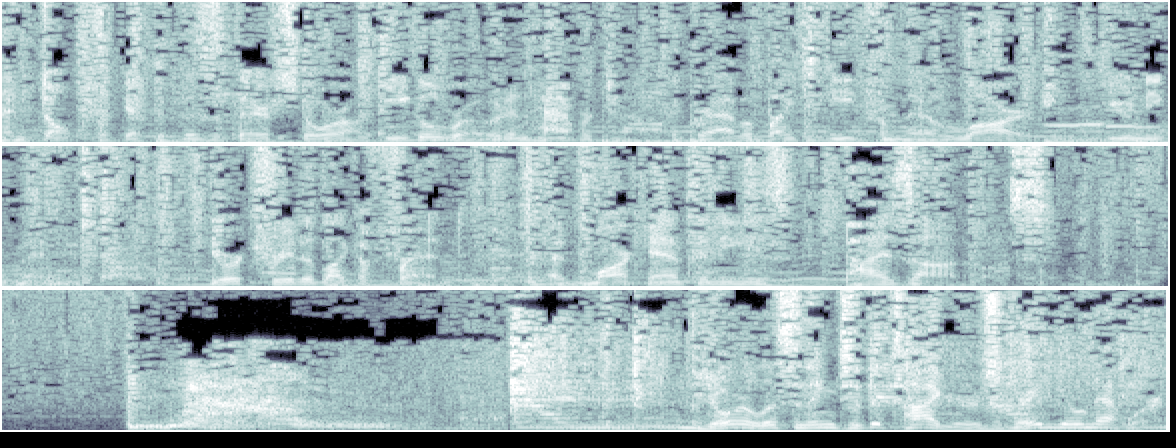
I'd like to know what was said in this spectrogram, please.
And don't forget to visit their store on Eagle Road in Havertown to grab a bite to eat from their large and unique menu. You're treated like a friend at Mark Anthony's Paisanos. You're listening to the Tigers Radio Network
